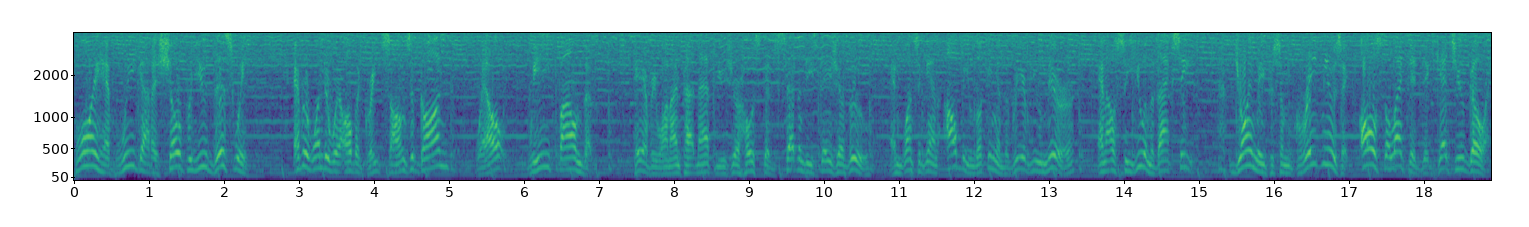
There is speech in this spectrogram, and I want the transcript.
Boy, have we got a show for you this week. Ever wonder where all the great songs have gone? Well, we found them. Hey everyone, I'm Pat Matthews, your host of 70s Deja Vu, and once again, I'll be looking in the rearview mirror and I'll see you in the back seat. Join me for some great music, all selected to get you going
